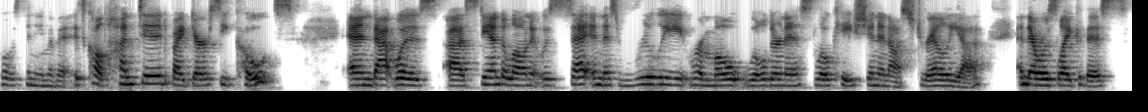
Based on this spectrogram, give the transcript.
what was the name of it? It's called Hunted by Darcy Coates. And that was uh, standalone. It was set in this really remote wilderness location in Australia. And there was like this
